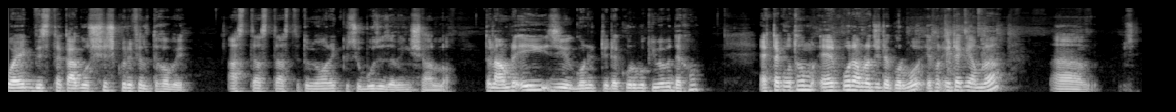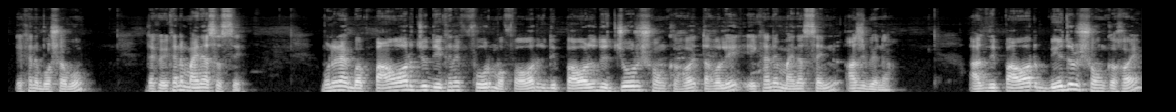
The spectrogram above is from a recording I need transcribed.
কয়েক দিস্তা কাগজ শেষ করে ফেলতে হবে, আস্তে আস্তে আস্তে তুমি অনেক কিছু বুঝে যাবে ইনশাআল্লাহ। তাহলে আমরা এই যে গণিতটা এটা করব কীভাবে দেখো? একটা প্রথম এরপরে আমরা যেটা করব, এখন এটাকে আমরা এখানে বসাবো। দেখো এখানে মাইনাস আছে মনে রাখবা পাওয়ার যদি এখানে ফোর পাওয়ার যদি পাওয়ার যদি জোর সংখ্যা হয়, তাহলে এখানে মাইনাস সাইন আসবে না। আর যদি পাওয়ার বেজোর সংখ্যা হয়,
